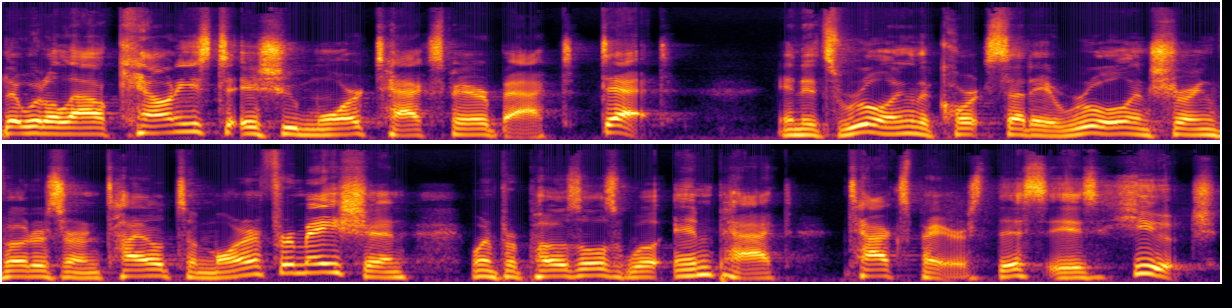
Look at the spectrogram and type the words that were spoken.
that would allow counties to issue more taxpayer backed debt. In its ruling, the court set a rule ensuring voters are entitled to more information when proposals will impact taxpayers. This is huge.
